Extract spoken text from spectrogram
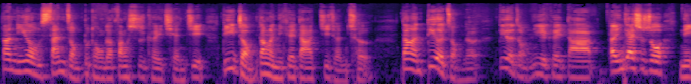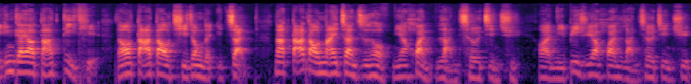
那你有三种不同的方式可以前进。第一种，当然你可以搭计程车。当然，第二种呢，第二种你也可以搭，呃，应该是说你应该要搭地铁，然后搭到其中的一站。那搭到那一站之后，你要换缆车进去。啊，你必须要换缆车进去，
